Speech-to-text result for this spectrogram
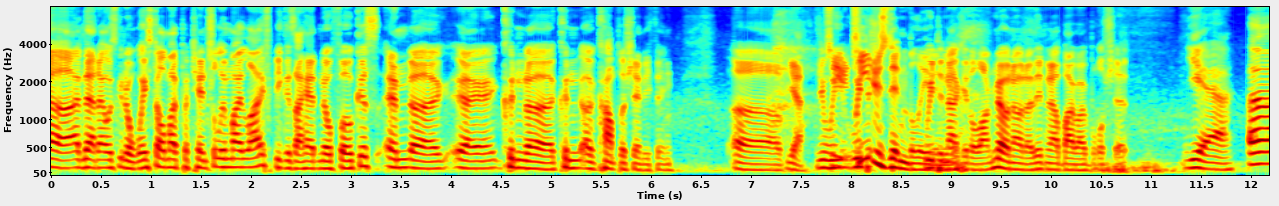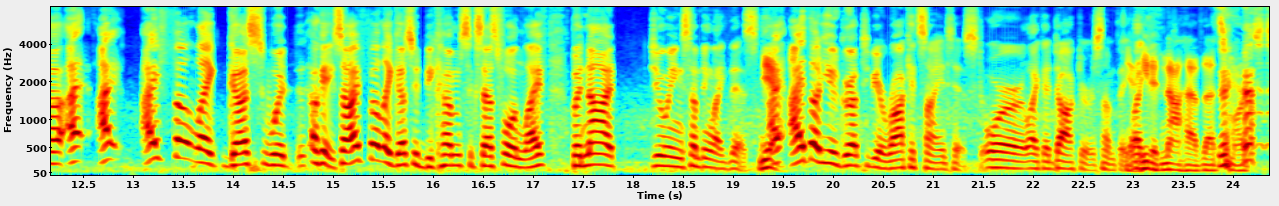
Uh, and that I was going to waste all my potential in my life because I had no focus and uh, uh, couldn't uh, couldn't accomplish anything. Uh, yeah, So your teachers didn't believe We in did not get along. No, no, no. They did not buy my bullshit. yeah. Uh, I I. I felt like Gus would. Okay, so I felt like Gus would become successful in life, but not doing something like this. Yeah. I, I thought he would grow up to be a rocket scientist or like a doctor or something. Yeah, like, he did not have that smarts.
